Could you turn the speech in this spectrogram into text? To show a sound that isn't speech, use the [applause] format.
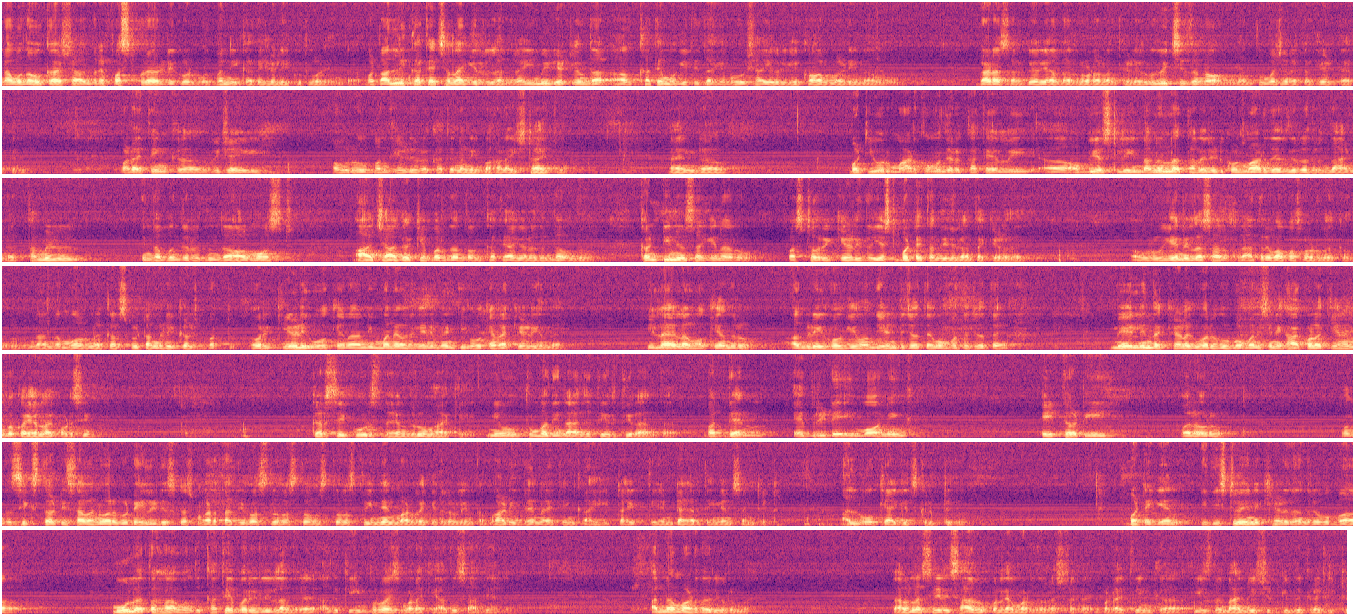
ನಾವೊಂದು ಅವಕಾಶ ಅಂದರೆ ಫಸ್ಟ್ ಪ್ರಯಾರಿಟಿ ಕೊಡ್ಬೋದು. ಬನ್ನಿ ಕತೆ ಹೇಳಿ ಕೂತ್ಕೊಳ್ಳಿ ಅಂತ. ಬಟ್ ಅಲ್ಲಿ ಕತೆ ಚೆನ್ನಾಗಿರಲಿಲ್ಲ ಅಂದರೆ ಇಮಿಡಿಯೇಟ್ಲಿ ಒಂದು ಆ- ಕತೆ ಮುಗೀತಿದ್ದ ಹಾಗೆ ಬಹುಶಃ ಇವರಿಗೆ ಕಾಲ್ ಮಾಡಿ ನಾವು, ಬೇಡ ಸರ್ ಬೇರೆ ಯಾವ್ದಾದ್ರು ನೋಡೋಣ ಅಂತ ಹೇಳಿರೋದು ವಿಚ್ ಇಸ್ ಅ ನಾಮ್ ನಾನು ತುಂಬ ಜನಕ್ಕೆ ಅದು ಹೇಳ್ತಾ ಇರ್ತೀನಿ. ಬಟ್ ಐ ಥಿಂಕ್ ವಿಜಯ್ ಅವರು ಬಂದು ಹೇಳಿರೋ ಕತೆ ನನಗೆ ಬಹಳ ಇಷ್ಟ ಆಯಿತು. ಆ್ಯಂಡ್ ಬಟ್ ಇವರು ಮಾಡ್ಕೊಂಬಂದಿರೋ ಕಥೆಯಲ್ಲಿ ಆಬ್ವಿಯಸ್ಲಿ ನನ್ನನ್ನು ತಲೆಯಲ್ಲಿ ಇಟ್ಕೊಂಡು ಮಾಡದೇ ಇಲ್ದಿರೋದ್ರಿಂದ ಆ್ಯಂಡ್ ತಮಿಳ್ ಇಂದ ಬಂದಿರೋದ್ರಿಂದ ಆಲ್ಮೋಸ್ಟ್ ಆ ಜಾಗಕ್ಕೆ ಬರೆದಂಥ ಒಂದು ಕಥೆ ಆಗಿರೋದ್ರಿಂದ ಒಂದು ಕಂಟಿನ್ಯೂಸ್ ಆಗಿ ನಾನು ಫಸ್ಟ್ ಅವ್ರಿಗೆ ಕೇಳಿದ್ದು, ಎಷ್ಟು ಬಟ್ಟೆ ತಂದಿದ್ದೀರಾ? ಅಂತ ಕೇಳಿದೆ. ಅವರು, ಏನಿಲ್ಲ ಸರ್ ರಾತ್ರಿ ವಾಪಸ್ ಮಾಡಬೇಕಂದ್ರು ನಾನು ನಮ್ಮವ್ರನ್ನ ಕರೆಸ್ಬಿಟ್ಟು ಅಂಗಡಿಗೆ ಕಳ್ಸಿ ಬಟ್ ಅವ್ರಿಗೆ ಕೇಳಿ ಓಕೆನಾ ನಿಮ್ಮ ಮನೆಯವ್ರಿಗೆ ನಿಮ್ಮ ಹೆಂಡತಿಗೆ ಓಕೆನಾ ಕೇಳಿ, ಅಂದೆ. ಇಲ್ಲ ಇಲ್ಲ, ಓಕೆ, ಅಂದರು. ಅಂಗಡಿಗೆ ಹೋಗಿ ಒಂದು ಎಂಟು ಜೊತೆ, ಒಂಬತ್ತು ಜೊತೆ, ಮೇಲಿಂದ ಕೆಳಗೆವರೆಗೂ ಒಬ್ಬ ಮನುಷ್ಯನಿಗೆ ಹಾಕೊಳ್ಳೋಕೆ ಏನೇನು ಬೇಕೋ ಎಲ್ಲ ಕೊಡಿಸಿ. ಕರೆಸಿ ಕೂರಿಸ್ದೆ ಒಂದು ರೂಮ್ ಹಾಕಿ. ನೀವು ತುಂಬ ದಿನ ಆಗುತ್ತೆ ಇರ್ತೀರಾ ಅಂತ. But then every day morning eight thirty ಬರೋರು, ಒಂದು ಸಿಕ್ಸ್ ತರ್ಟಿ ಸೆವೆನ್ವರೆಗೂ ಡೈಲಿ ಡಿಸ್ಕಸ್ ಮಾಡ್ತಾ ಇದ್ವಿ. ಹೊಸ್ತು ಹೊಸ್ತು ಹೊಸ್ತು ಹೊಸ್ತು ಇನ್ನೇನು ಮಾಡಬೇಕಿದ್ರಲ್ಲಿ ಅಂತ ಮಾಡಿದ್ದೆನ್ I think I type the entire thing and sent it ಅಲ್ಲಿ ಓಕೆ ಆಗಿದ್ದು ಸ್ಕ್ರಿಪ್ಟ್ ಇದು. ಬಟ್ ಅಗೇನ್ ಇದಿಷ್ಟು ಏನಕ್ಕೆ ಹೇಳಿದೆ ಅಂದರೆ, ಒಬ್ಬ ಮೂಲತಃ ಒಂದು ಕತೆ ಬರೀಲಿಲ್ಲ ಅಂದರೆ, ಅದಕ್ಕೆ ಇಂಪ್ರೂವೈಸ್ ಮಾಡೋಕ್ಕೆ ಯಾವುದೂ ಸಾಧ್ಯ ಇಲ್ಲ. ಅನ್ನ ಮಾಡಿದವ್ರು ಇವರಮ್ಮ ನಾವೆಲ್ಲ ಸೇರಿ ಸಾರು ಪಲ್ಯ ಮಾಡಿದವ್ರು ಅಷ್ಟೇ but I think is the man we should give the credit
